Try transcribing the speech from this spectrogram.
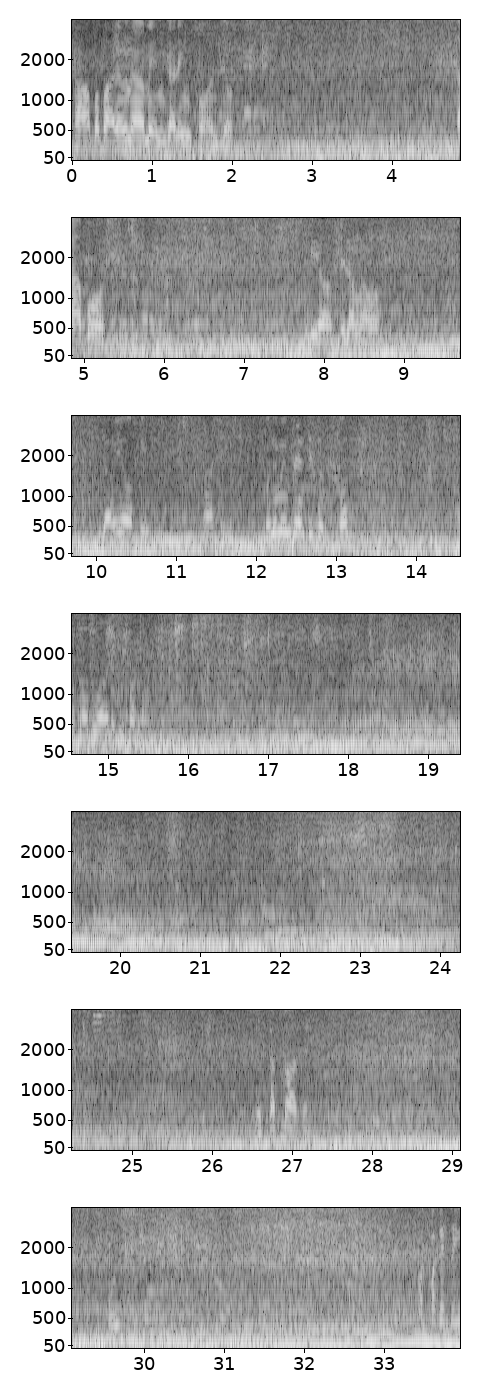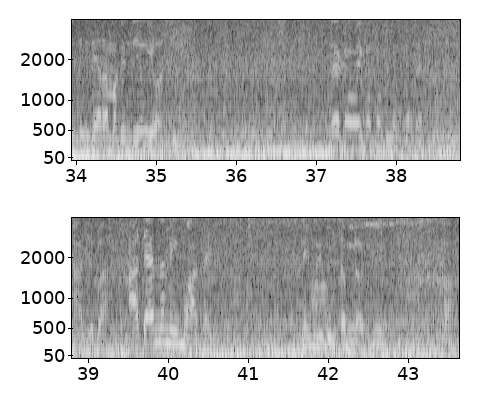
Kakababa lang namin galing condo. Tapos Mag-iossi lang ako. Ilang iossi? Kasi, kunin mo yung 20 doon. Wag. Ano, babawalag mo pa no? Tatlo ate. Yung ko. Pag maganda yung tindera, maganda yung Yossi. Teka, kaway ka sa vlog ko, te. Ah, di ba? Ate, ano name mo ate? Name reveal sa vlog. Ah.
